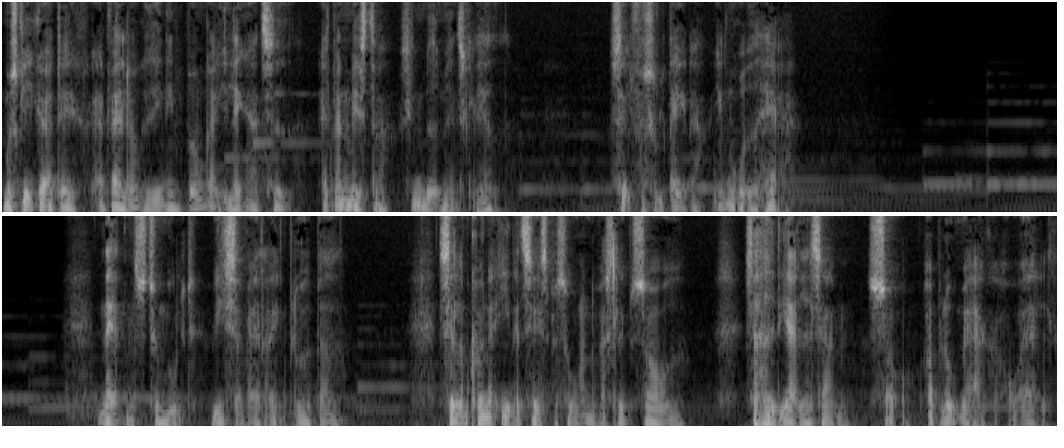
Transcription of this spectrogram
Måske gør det, at være lukket ind i en bunker i længere tid, at man mister sin medmenneskelighed. Selv for soldater i den røde her. Nattens tumult viser sig at være et rent blodbad. Selvom kun en af testpersonerne var slemt såret, så havde de alle sammen sår og blå mærker overalt.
